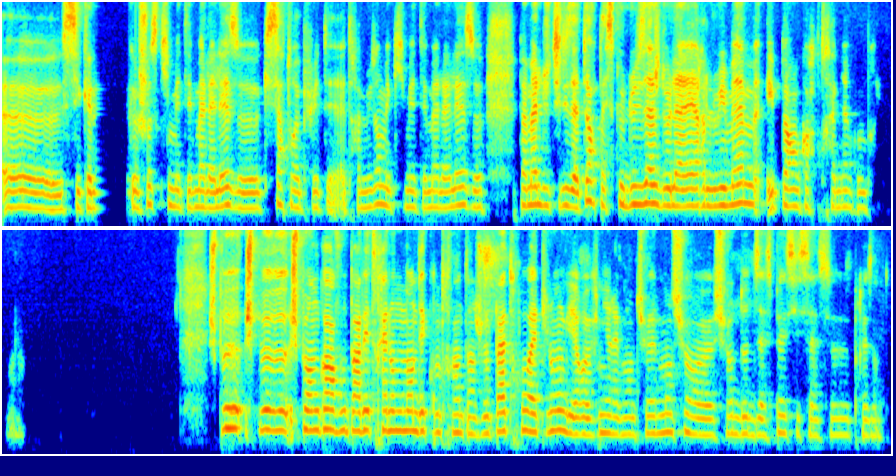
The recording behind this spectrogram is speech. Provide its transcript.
euh, c'est quelque quelque chose qui mettait mal à l'aise, euh, qui certes aurait pu être, amusant, mais qui mettait mal à l'aise euh, pas mal d'utilisateurs parce que l'usage de l'AR lui-même n'est pas encore très bien compris. Je peux, je, peux, je peux encore vous parler très longuement des contraintes. Hein. Je ne veux pas trop être longue et revenir éventuellement sur, euh, sur d'autres aspects si ça se présente.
